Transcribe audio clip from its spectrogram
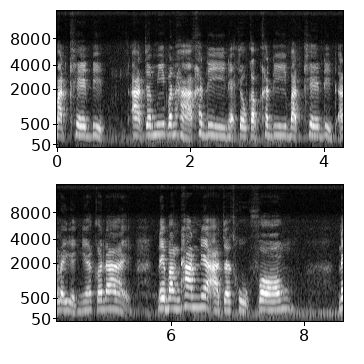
บัตรเครดิตอาจจะมีปัญหาคดีเนี่ยเกี่ยวกับคดีบัตรเครดิตอะไรอย่างเงี้ยก็ได้ ในบางท่านเนี่ยอาจจะถูกฟ้อง ใน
